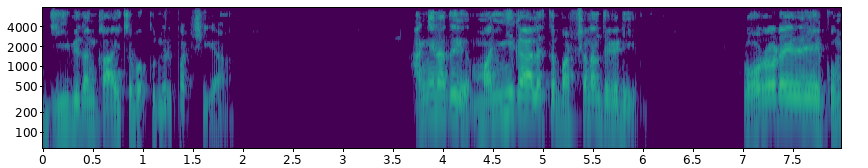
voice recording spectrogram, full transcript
ജീവിതം കാഴ്ചവെക്കുന്ന ഒരു പക്ഷിയാണ്. അങ്ങനെ അത് മഞ്ഞുകാലത്ത് ഭക്ഷണം തേടി ഫ്ലോറിഡയിലേക്കും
